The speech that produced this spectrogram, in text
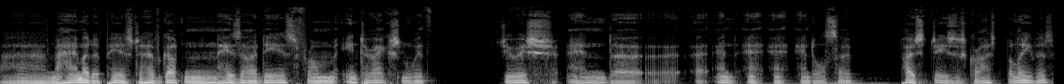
Uh, Muhammad appears to have gotten his ideas from interaction with Jewish and uh, uh, and and and also post Jesus Christ believers,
